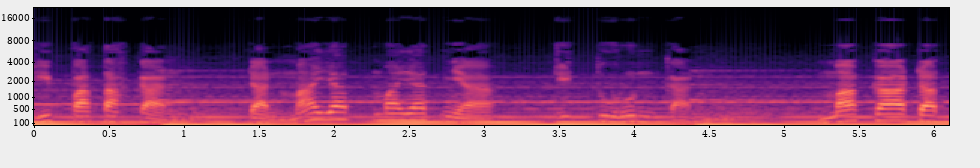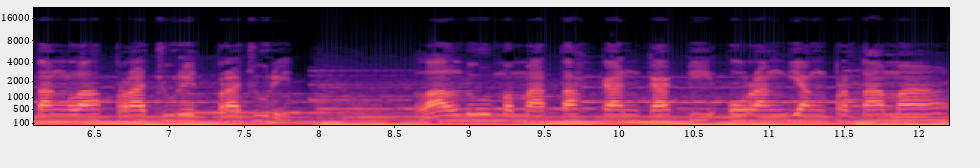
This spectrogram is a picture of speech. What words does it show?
dipatahkan dan mayat-mayatnya diturunkan. Maka datanglah prajurit-prajurit, lalu mematahkan kaki orang yang pertama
